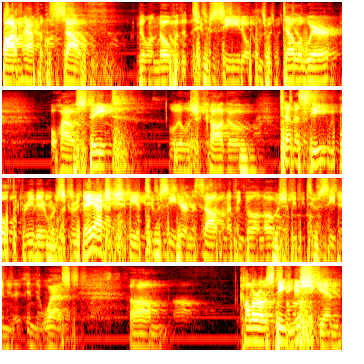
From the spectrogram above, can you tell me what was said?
Bottom half of the South, Villanova, the two seed, opens with Delaware, Ohio State, Loyola Chicago, Tennessee. We both agree they were screwed. They actually should be a two seed here in the South, and I think Villanova should be the two seed in the, in the West. Um, Colorado State, Michigan.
